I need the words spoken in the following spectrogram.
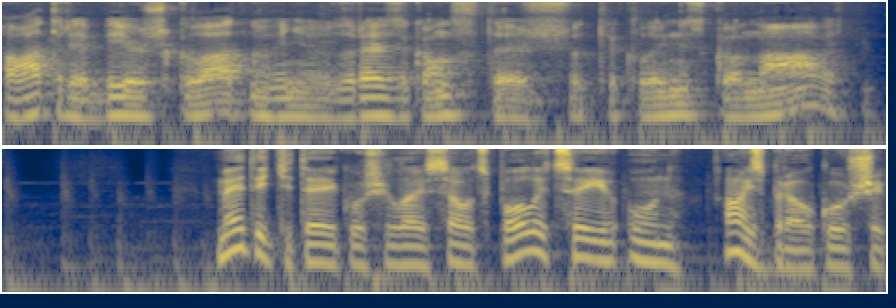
Ātrie bijuši klāt, nu viņi uzreiz konstatējuši šo klinisko nāvi. Mediķi teikuši, lai sauc policiju un aizbraukuši.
